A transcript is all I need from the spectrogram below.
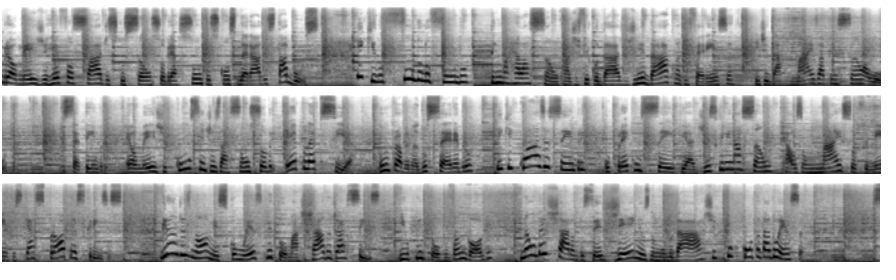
Setembro é o mês de reforçar a discussão sobre assuntos considerados tabus e que, no fundo, no fundo, tem uma relação com a dificuldade de lidar com a diferença e de dar mais atenção ao outro. Setembro é o mês de conscientização sobre epilepsia, um problema do cérebro e que quase sempre o preconceito e a discriminação causam mais sofrimentos que as próprias crises. Grandes nomes como o escritor Machado de Assis e o pintor Van Gogh não deixaram de ser gênios no mundo da arte por conta da doença.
